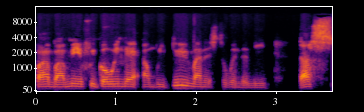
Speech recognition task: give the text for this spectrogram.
fine by me. If we go in there and we do manage to win the league, that's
